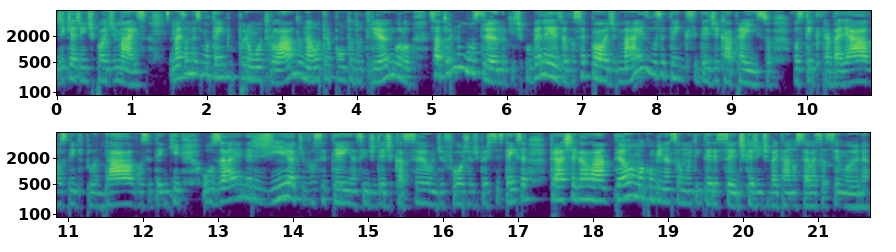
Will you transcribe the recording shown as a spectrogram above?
de que a gente pode mais. Mas ao mesmo tempo, por um outro lado, na outra ponta do triângulo, Saturno mostrando que tipo, beleza, você pode, mas você tem que se dedicar para isso. Você tem que trabalhar, você tem que plantar, você tem que usar a energia que você tem assim de dedicação, de força, de persistência para chegar lá. Então é uma combinação muito interessante que a gente vai estar no céu essa semana,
